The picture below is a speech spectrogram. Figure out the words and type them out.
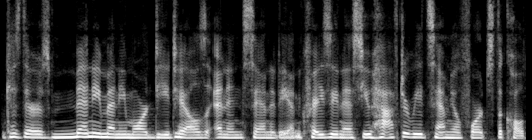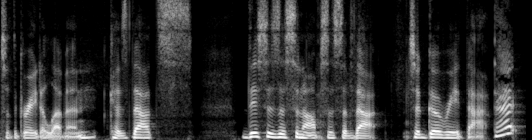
because there's many, many more details and insanity and craziness, you have to read Samuel Fort's The Cult of the Great Eleven, because that's this is a synopsis of that. So go read that. That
